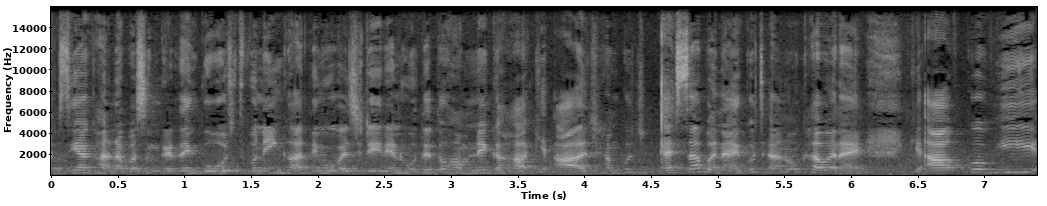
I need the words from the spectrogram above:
सब्ज़ियाँ खाना पसंद करते हैं गोश्त वो नहीं खाते, वो वेजिटेरियन होते तो हमने कहा कि आज हम कुछ ऐसा बनाएँ, कुछ अनोखा बनाएँ कि आपको भी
